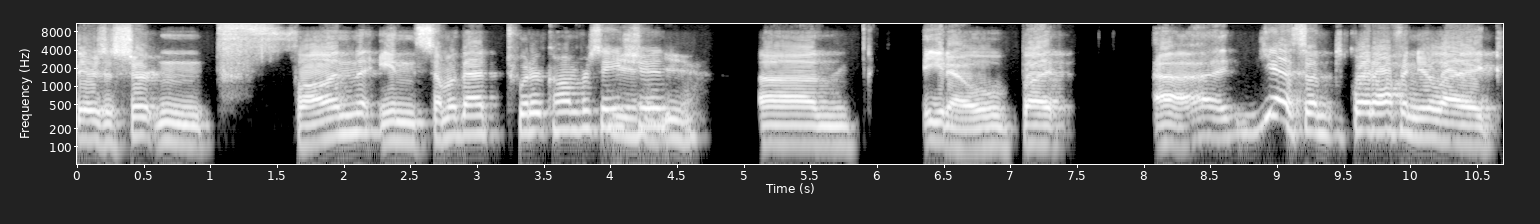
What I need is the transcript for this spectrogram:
there's a certain fun in some of that Twitter conversation. Yeah, yeah. Um, you know, but uh yeah, so quite often you're like,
